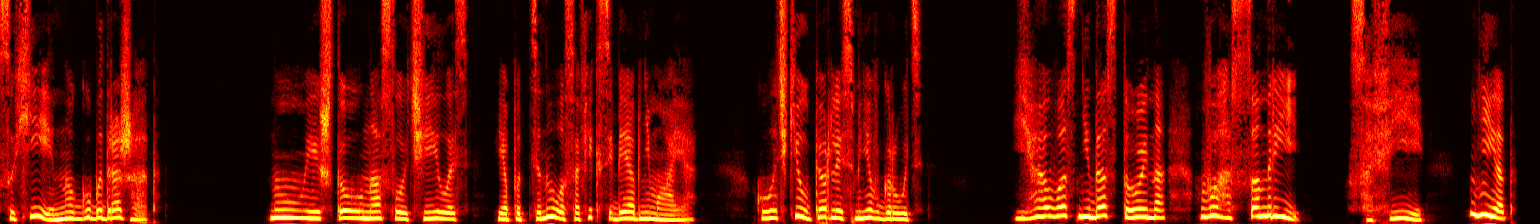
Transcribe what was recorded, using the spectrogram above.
сухие, но губы дрожат. «Ну и что у нас случилось?» Я подтянула Софи к себе, обнимая. Кулачки уперлись мне в грудь. «Я вас недостойна! Вас, Санри!» «Софи!» «Нет!»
